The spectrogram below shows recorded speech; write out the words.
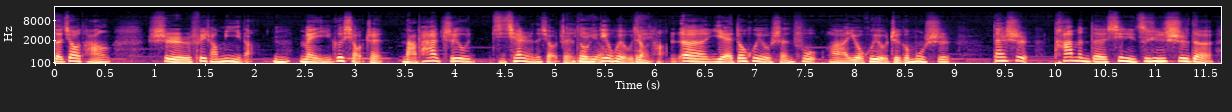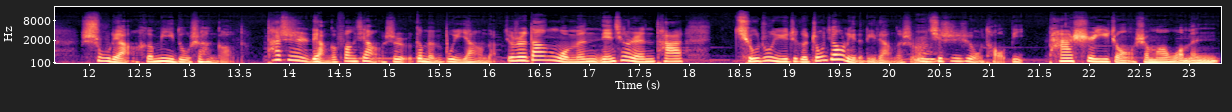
的教堂是非常密的，嗯，每一个小镇，哪怕只有几千人的小镇，都一定会有教堂，呃，也都会有神父啊，有会有这个牧师，但是他们的心理咨询师的数量和密度是很高的。它是两个方向，是根本不一样的。就是当我们年轻人他求助于这个宗教里的力量的时候，嗯其实是一种逃避。它是一种什么？我们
